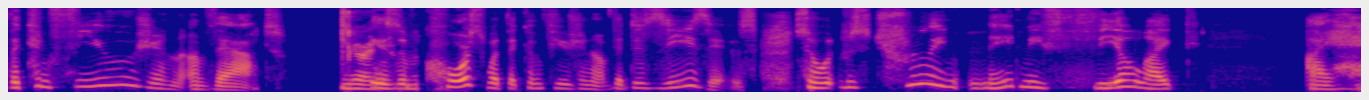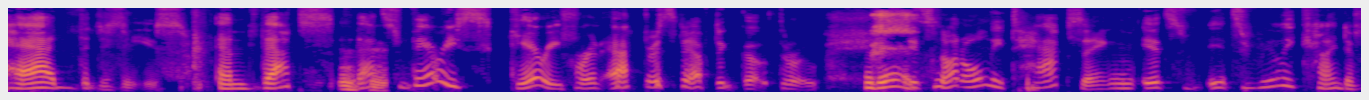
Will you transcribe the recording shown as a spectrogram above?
the confusion of that right. is, of course, what the confusion of the disease is. So it was truly made me feel like I had the disease, and that's mm-hmm. that's very scary for an actress to have to go through. It is. It's not only taxing; it's it's really kind of,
